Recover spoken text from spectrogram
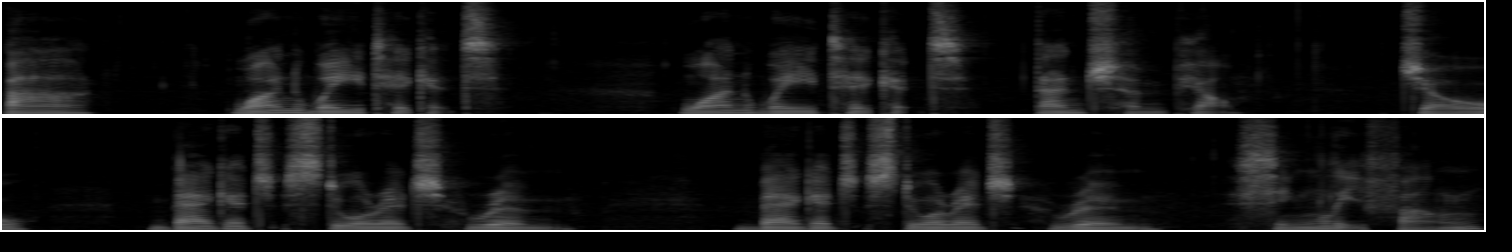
八 one way ticket one way ticket 单程票，九 baggage storage room baggage storage room 行李房，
